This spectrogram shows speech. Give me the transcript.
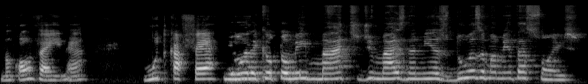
não convém, né? Muito café. E olha que eu tomei mate demais nas minhas duas amamentações.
